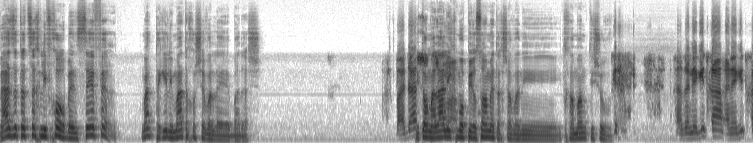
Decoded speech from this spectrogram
ואז אתה צריך לבחור בין ספר, מה, תגיד לי, מה אתה חושב על אה, בדש? בדש, פתאום עלה לי כמו פרסומת עכשיו, אני התחממתי שוב. אז אני אגיד לך, אני אגיד לך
